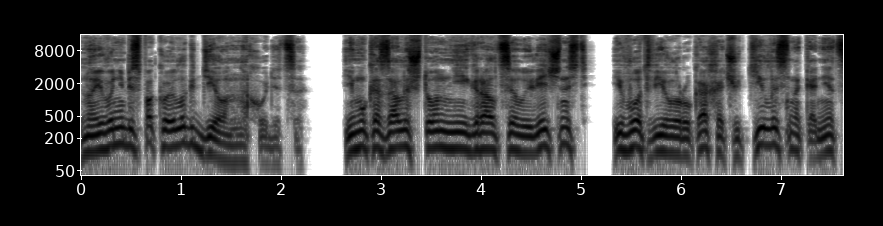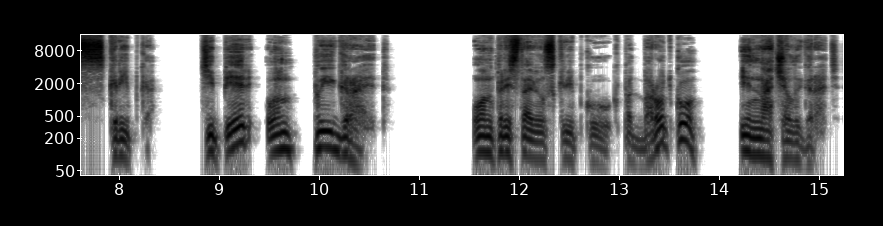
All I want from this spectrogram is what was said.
Но его не беспокоило, где он находится. Ему казалось, что он не играл целую вечность, и вот в его руках очутилась, наконец, скрипка. Теперь он поиграет. Он приставил скрипку к подбородку и начал играть.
